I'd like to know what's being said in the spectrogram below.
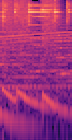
Música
